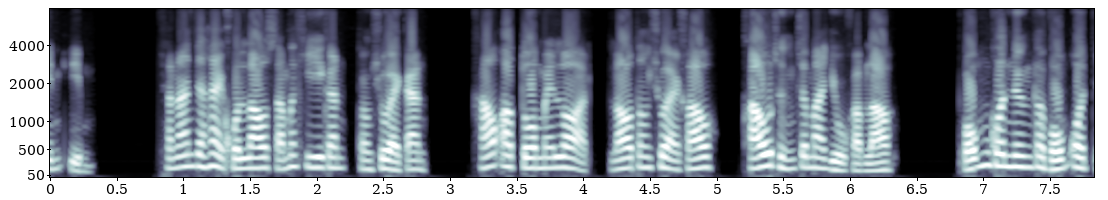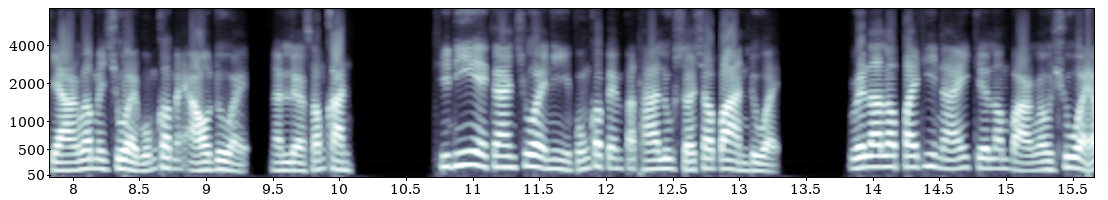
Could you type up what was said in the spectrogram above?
กินอิ่ม ฉะนั้นจะให้คนเราสามัคคีกันต้องช่วยกัน เขาเอาตัวไม่รอด เราต้องช่วยเขา เขาถึงจะมาอยู่กับเรา ผมคนหนึงถ้าผมอดอยากแล้วไม่ช่วย ผมก็ไม่เอาด้วย นั่นเรื่องสำคัญ ทีนี้การช่วยนี่ผมก็เป็นประธานลูกเสือชาวบ้านด้วย เวลาเราไปที่ไหนเจอลำบากเราช่วย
